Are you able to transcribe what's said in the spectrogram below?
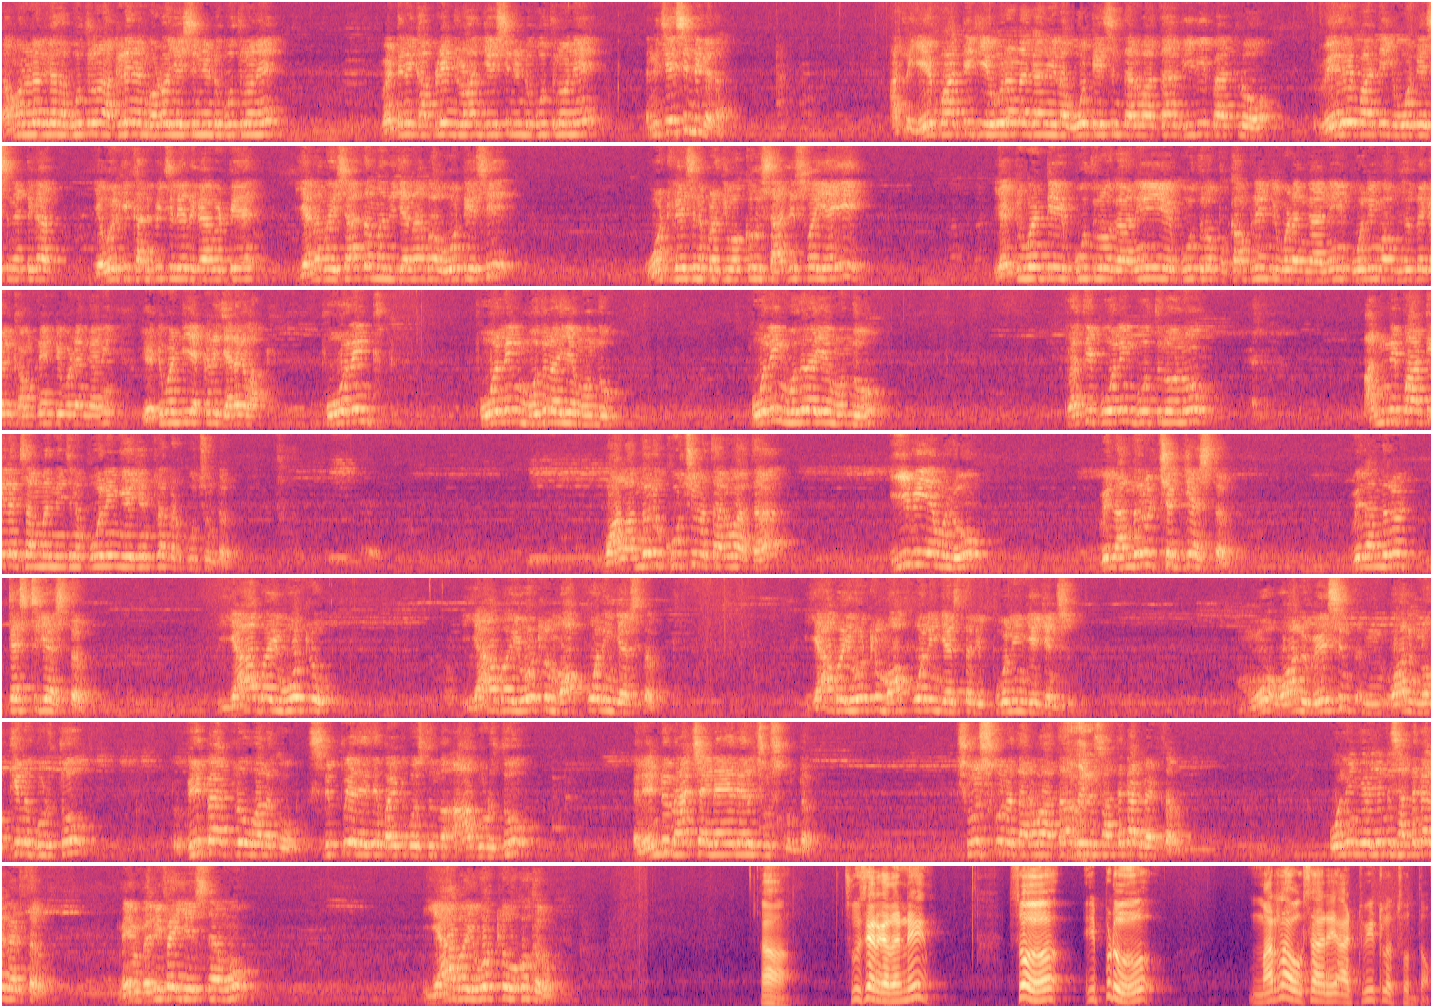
గమ్మనున్నాను కదా బూత్లో అక్కడే నేను గొడవ చేసిండు బూత్లోనే వెంటనే కంప్లైంట్ లాంచ్ చేసిండు బూత్లోనే అని చేసిండు కదా. అట్లా ఏ పార్టీకి ఎవరన్నా కానీ ఇలా ఓటేసిన వేసిన తర్వాత వీవీప్యాట్లో వేరే పార్టీకి ఓటేసినట్టుగా వేసినట్టుగా ఎవరికి కనిపించలేదు కాబట్టి ఎనభై శాతం మంది జనాభా ఓటేసి ఓట్లు వేసిన ప్రతి ఒక్కరూ సాటిస్ఫై అయ్యి ఎటువంటి బూత్లో కానీ బూత్లో కంప్లైంట్ ఇవ్వడం కానీ పోలింగ్ ఆఫీసర్ దగ్గర కంప్లైంట్ ఇవ్వడం కానీ ఎటువంటి ఎక్కడ జరగల. పోలింగ్ పోలింగ్ మొదలయ్యే ముందు పోలింగ్ మొదలయ్యే ముందు ప్రతి పోలింగ్ బూత్ లోనూ అన్ని పార్టీలకు సంబంధించిన పోలింగ్ ఏజెంట్లు అక్కడ కూర్చుంటారు. వాళ్ళందరూ కూర్చున్న తర్వాత ఈవీఎంలు వీళ్ళందరూ చెక్ చేస్తారు. వీళ్ళందరూ టెస్ట్ చేస్తారు. యాభై ఓట్లు యాభై ఓట్లు మాక్ పోలింగ్ చేస్తారు. యాభై ఓట్లు మాక్ పోలింగ్ చేస్తారు ఈ పోలింగ్ ఏజెంట్స్. వాళ్ళు వేసిన వాళ్ళు నొక్కిన గుర్తు వీప్యాట్లో వాళ్ళకు స్లిప్ ఏదైతే బయటకు వస్తుందో ఆ గుర్తు రెండు మ్యాచ్ అయినాయో లేదో చూసుకుంటారు. చూసుకున్న తర్వాత వీళ్ళు సంతకాలు పెడతారు. పోలింగ్ ఏజెంట్ సంతకాలు పెడతారు. మేము వెరిఫై చేసినాము. యాభై ఓట్లు ఒక్కొక్కరు. చూశారు కదండి? సో ఇప్పుడు మరలా ఒకసారి ఆ ట్వీట్లో చూద్దాం.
